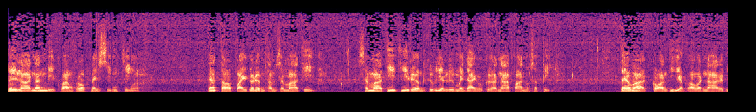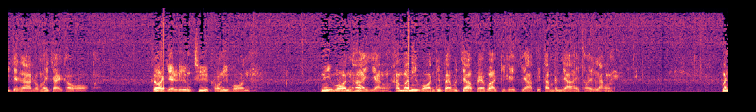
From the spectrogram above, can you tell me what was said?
เวลานั้นมีความเคารพในศีลจริง และต่อไปก็เริ่มทำสมาธิ สมาธิที่เริ่มคืออย่าลืมไม่ได้ก็คืออนาปานุสติ แต่ว่าก่อนที่จะภาวนาและพิจารณาลมให้ใจเข้าออก ก็อย่าลืมชื่อของนิวรณ์นิวรณ์ห้าอย่างคำว่านิวรณ์ที่แปลพระเจ้าแปลว่ากิเลสหยาบที่ทำปัญญาให้ถอยหลัง มัน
